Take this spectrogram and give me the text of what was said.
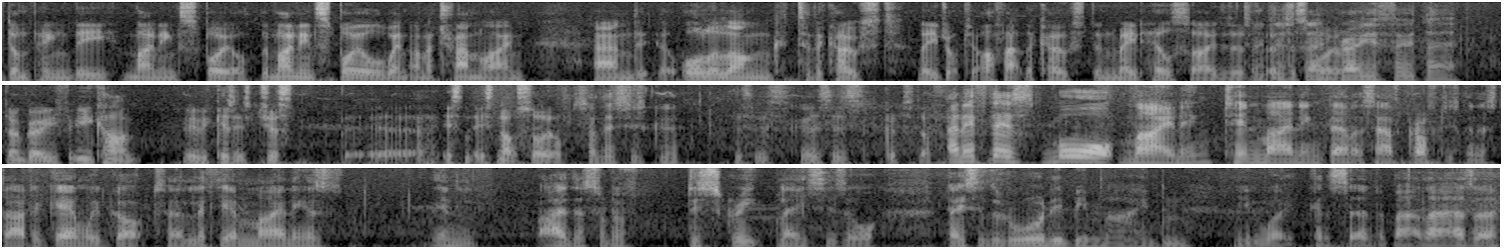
dumping the mining spoil. The mining spoil went on a tram line, and all along to the coast. They dropped it off at the coast and made hillsides of, So of the just spoil. don't grow your food there. Don't grow your food. You can't because it's just uh, it's, it's not soil. So this is good. This is Good. this is good stuff. And if there's more mining, tin mining down at South Croft is going to start again. We've got uh, lithium mining as in either sort of discrete places or places that have already been mined. Mm. You were concerned about that as a,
